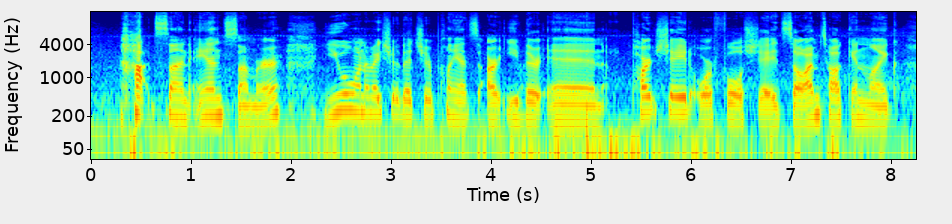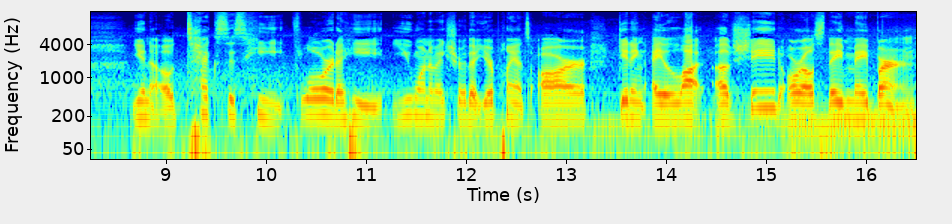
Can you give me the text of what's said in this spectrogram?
hot sun and summer, you will want to make sure that your plants are either in part shade or full shade. So I'm talking like you know, Texas heat, Florida heat, you want to make sure that your plants are getting a lot of shade or else they may burn.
